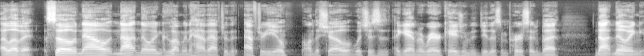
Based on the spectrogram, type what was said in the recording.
I love it. So now, not knowing who I'm going to have after the, after you on the show, which is again a rare occasion to do this in person, but not knowing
